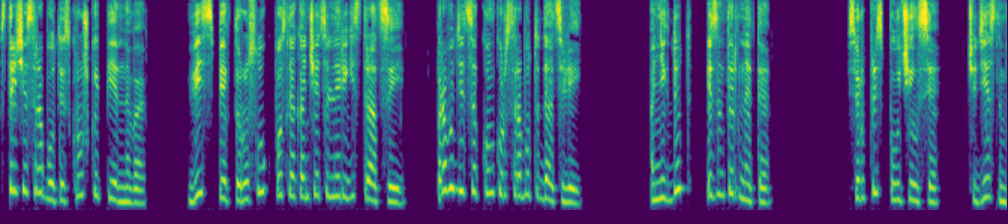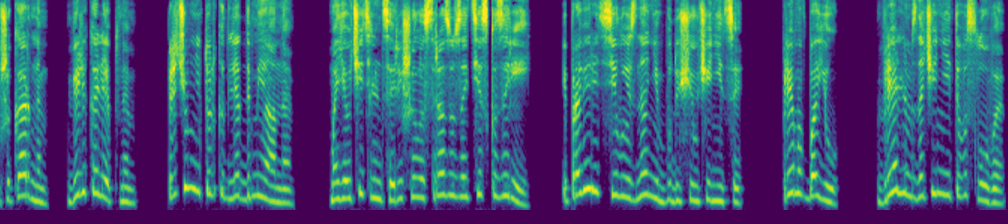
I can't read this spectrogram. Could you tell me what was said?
Встреча с работой с кружкой пенного. Весь спектр услуг после окончательной регистрации. Проводится конкурс работодателей. Анекдот из интернета. Сюрприз получился чудесным, шикарным, великолепным. Причем не только для Дамиана. Моя учительница решила сразу зайти с козырей и проверить силу и знания будущей ученицы. Прямо в бою, в реальном значении этого слова.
